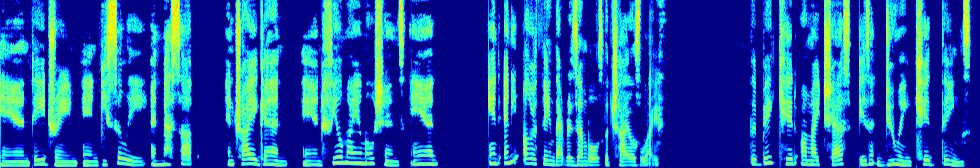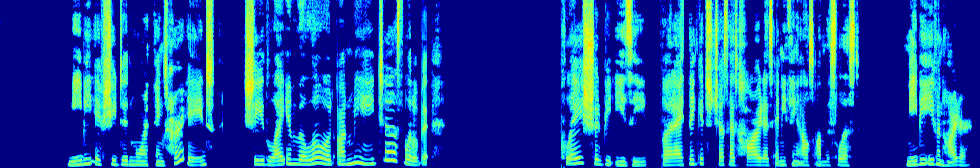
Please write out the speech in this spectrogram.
and daydream and be silly and mess up and try again and feel my emotions and and any other thing that resembles a child's life. The big kid on my chest isn't doing kid things. Maybe if she did more things her age, she'd lighten the load on me just a little bit. Play should be easy, but I think it's just as hard as anything else on this list. Maybe even harder.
